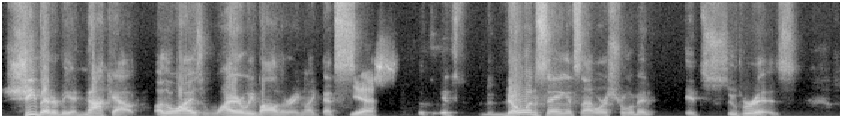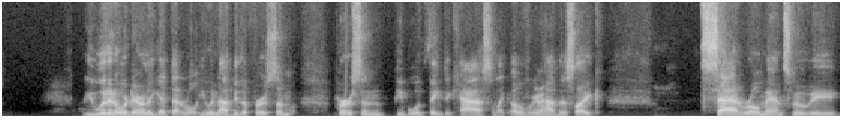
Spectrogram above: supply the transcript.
she better be a knockout. Otherwise why are we bothering? Like that's Yes. It's, it's no one's saying it's not worse for women. It super is. He wouldn't ordinarily get that role. He would not be the first some person people would think to cast. And like oh we're gonna have this like sad romance movie.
